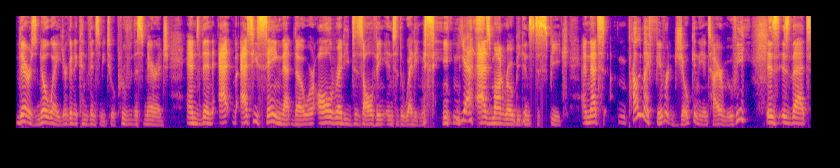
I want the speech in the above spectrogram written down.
"There's no way you're going to convince me to approve of this marriage." And then, at, as he's saying that, though, we're already dissolving into the wedding scene. Yes, as Monroe begins to speak, and that's probably my favorite joke in the entire movie. Is is that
